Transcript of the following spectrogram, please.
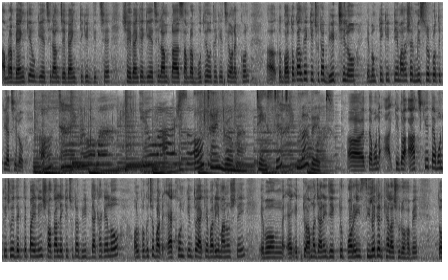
আমরা ব্যাংকেও গিয়েছিলাম যে ব্যাংক টিকিট দিচ্ছে সেই ব্যাংকে গিয়েছিলাম প্লাস আমরা বুথেও থেকেছি অনেকক্ষণ তো গতকালকে কিছুটা ভিড় ছিল এবং টিকিট নিয়ে মানুষের মিশ্র প্রতিক্রিয়া ছিল All Time Roma. Taste it, love it. তেমন কিন্তু আজকে তেমন কিছুই দেখতে পাইনি। সকালে কিছুটা ভিড় দেখা গেল, অল্প কিছু বাট এখন কিন্তু একেবারেই মানুষ নেই। এবং একটু আমরা জানি যে একটু পরেই সিলেটের খেলা শুরু হবে। তো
